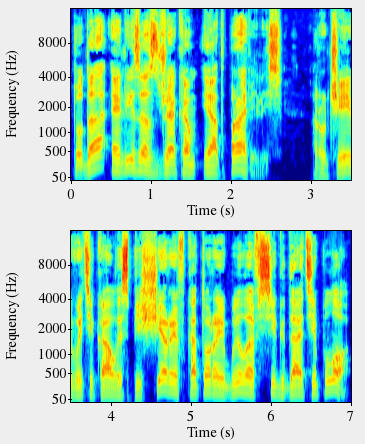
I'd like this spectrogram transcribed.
Туда Элиза с Джеком и отправились. Ручей вытекал из пещеры, в которой было всегда тепло.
